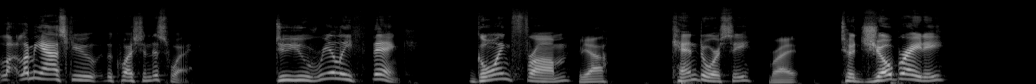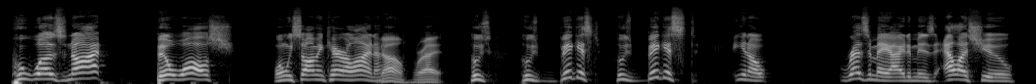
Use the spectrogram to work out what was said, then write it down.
l- let me ask you the question this way. Do you really think going from Yeah. Ken Dorsey Right. to Joe Brady, who was not Bill Walsh when we saw him in Carolina, No. Right. whose whose biggest whose biggest you know resume item is LSU,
